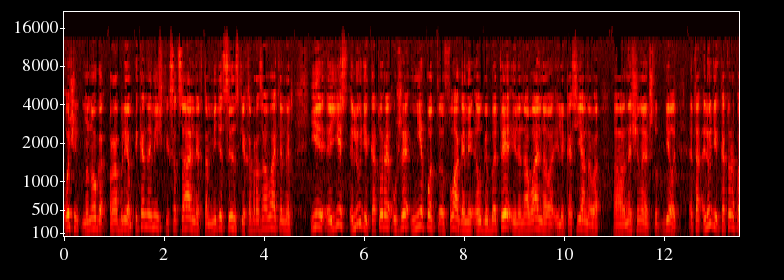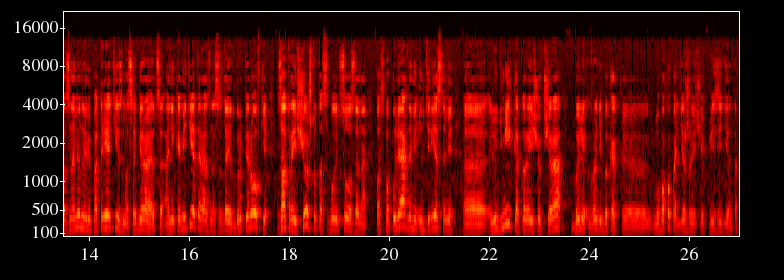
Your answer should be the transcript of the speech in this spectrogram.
очень много проблем экономических, социальных, там, медицинских, образовательных. И есть люди, которые уже не под флагами ЛГБТ или Навального или Касьянова начинают что-то делать. Это люди, которые под знаменами патриотизма собираются. Они комитеты разные создают, группировки. Завтра еще что-то будет создано с популярными, интересными э, людьми, которые еще вчера были вроде бы как э, глубоко поддерживающие президента.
